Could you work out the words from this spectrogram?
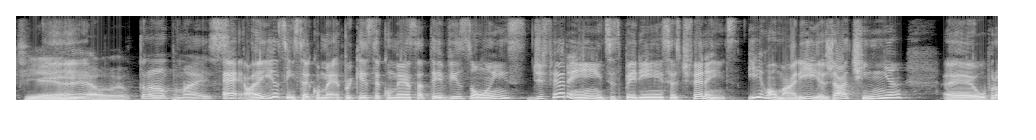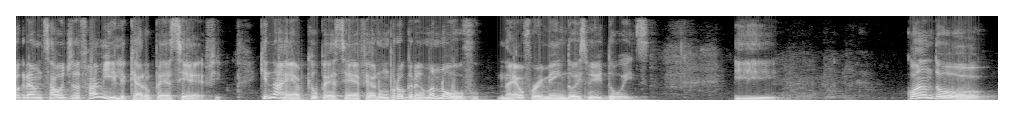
Que é, é, o, é, o, trampo, mas. É, aí assim, você come, porque você começa a ter visões diferentes, experiências diferentes. E Romaria já tinha é, o programa de saúde da família, que era o PSF. Que na época o PSF era um programa novo, né? Eu formei em 2002. E quando,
